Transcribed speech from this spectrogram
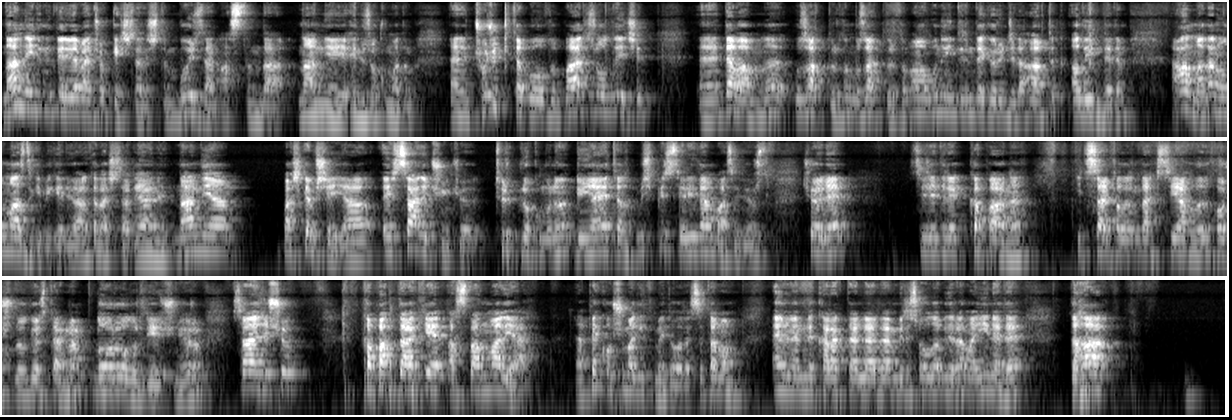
Narnia günlükleriyle ben çok geç tanıştım. Bu yüzden aslında Narnia'yı henüz okumadım. Yani çocuk kitabı olduğu bariz olduğu için e, devamlı uzak durdum, uzak durdum. Ama bunu indirimde görünce de artık alayım dedim. Almadan olmazdı gibi geliyor arkadaşlar. Yani Narnia başka bir şey ya. Efsane çünkü. Türk lokumunu dünyaya tanıtmış bir seriden bahsediyoruz. Şöyle size direkt kapağını, iç sayfalarındaki siyahlığı, hoşluğu göstermem doğru olur diye düşünüyorum. Sadece şu kapaktaki aslan var ya, ya pek hoşuma gitmedi orası. Tamam en önemli karakterlerden birisi olabilir ama yine de daha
